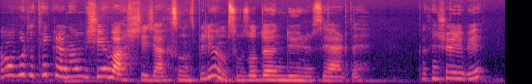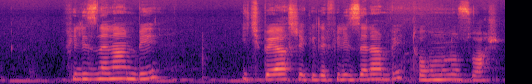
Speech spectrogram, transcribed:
Ama burada tekrardan bir şeye başlayacaksınız biliyor musunuz o döndüğünüz yerde. Bakın şöyle bir filizlenen bir iç beyaz şekilde filizlenen bir tohumunuz var.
